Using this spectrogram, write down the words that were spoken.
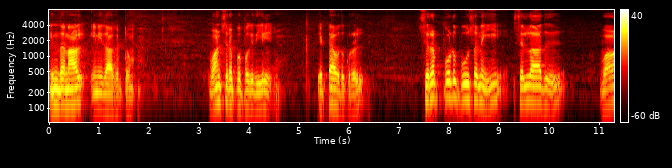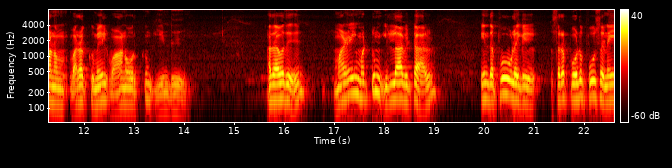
இந்த நாள் இனிதாகட்டும். வான் சிறப்பு பகுதியில் எட்டாவது குறள் சிறப்போடு பூசனை செல்லாது வானம் வரக்குமேல் வானோர்க்கும் ஈண்டு. அதாவது மழை மட்டும் இல்லாவிட்டால் இந்த பூ உலகில் சிறப்போடு பூசனை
